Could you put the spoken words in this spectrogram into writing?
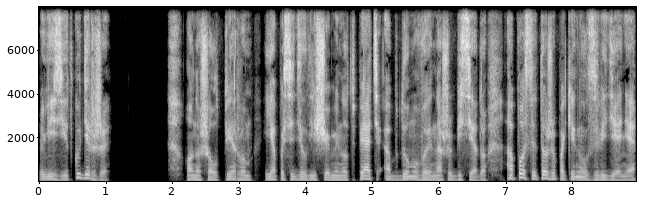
визитку держи». Он ушел первым, я посидел еще минут пять, обдумывая нашу беседу, а после тоже покинул заведение,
